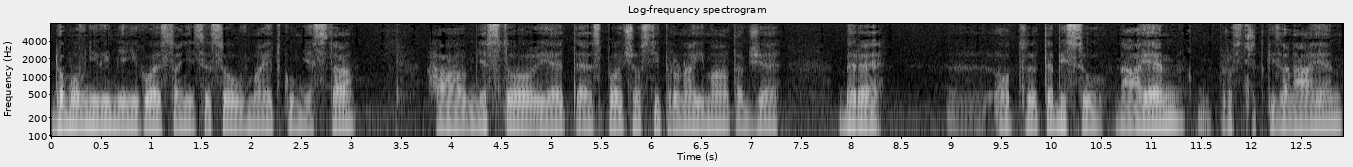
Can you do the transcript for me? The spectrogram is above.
domovní výměníkové stanice jsou v majetku města a město je té společnosti pronajímá, takže bere eh, od Tebisu nájem, prostředky za nájem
